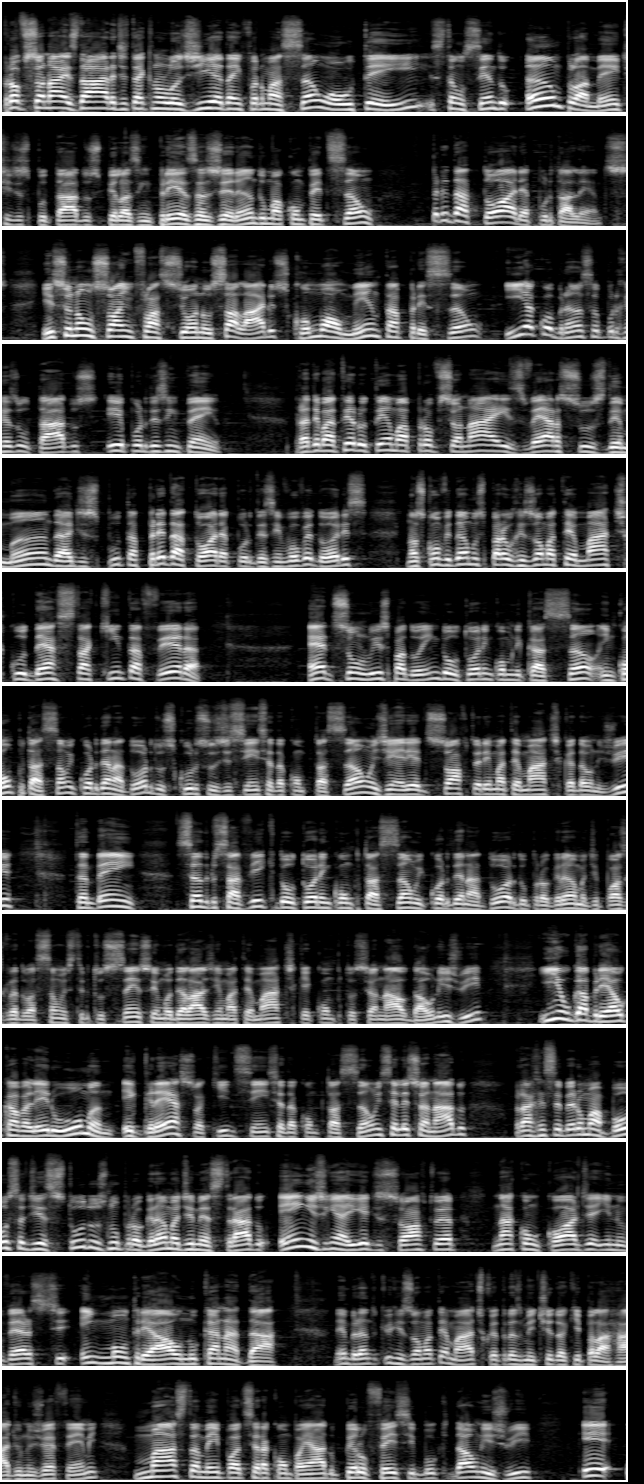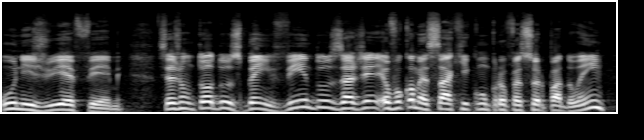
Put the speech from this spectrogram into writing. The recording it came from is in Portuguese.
Profissionais da área de tecnologia da informação, ou TI, estão sendo amplamente disputados pelas empresas, gerando uma competição predatória por talentos. Isso não só inflaciona os salários, como aumenta a pressão e a cobrança por resultados e por desempenho. Para debater o tema profissionais versus demanda, a disputa predatória por desenvolvedores, nós convidamos para o rizoma temático desta quinta-feira Edson Luiz Padoim, doutor em comunicação, em computação e coordenador dos cursos de ciência da computação, engenharia de software e matemática da Unigi. Também Sandro Savic, doutor em computação e coordenador do programa de pós-graduação estrito senso em modelagem matemática e computacional da Unigi. E o Gabriel Cavalheiro Uman, egresso aqui de ciência da computação e selecionado para receber uma bolsa de estudos no programa de mestrado em engenharia de software na Concordia University em Montreal, no Canadá. Lembrando que o Rizoma Temático é transmitido aqui pela rádio Unijuí FM, mas também pode ser acompanhado pelo Facebook da Unijuí e Unijuí FM. Sejam todos bem-vindos. Eu vou começar aqui com o professor Paduim,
